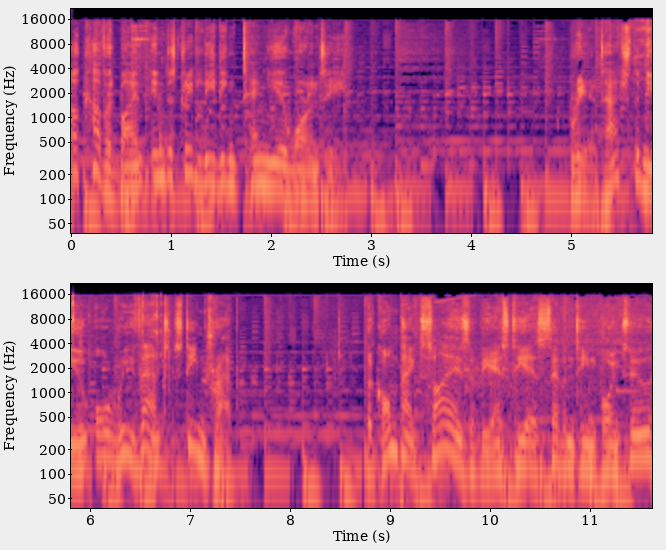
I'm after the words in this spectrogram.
are covered by an industry-leading 10-year warranty. Reattach the new or revamped steam trap. The compact size of the STS 17.2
